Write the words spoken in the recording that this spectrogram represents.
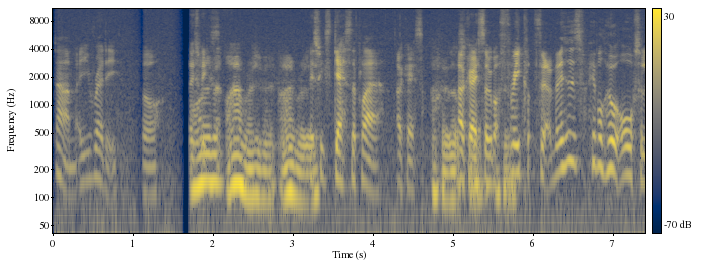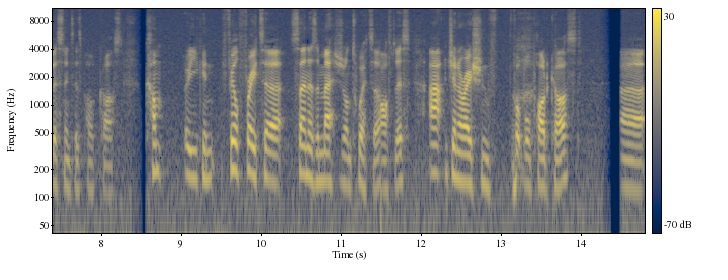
Dan, are you ready for this I'm, week's I am ready, mate. I am ready. this week's guess the player? Okay, so Okay, Okay, so we've got three. Cl- th- this is for people who are also listening to this podcast. Come, or you can feel free to send us a message on Twitter after this at Generation Football Podcast. Uh,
